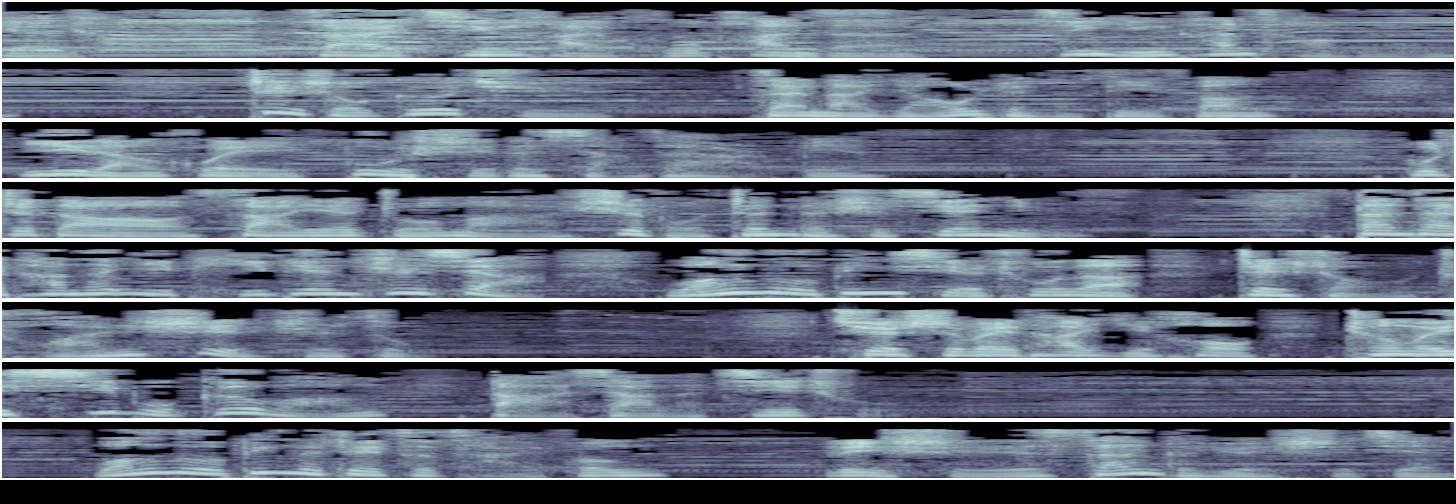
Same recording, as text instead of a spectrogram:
天，在青海湖畔的金银滩草原，这首歌曲在那遥远的地方，依然会不时的响在耳边。不知道萨耶卓玛是否真的是仙女，但在她那一皮鞭之下，王洛宾写出了这首传世之作，确实为他以后成为西部歌王打下了基础。王洛宾的这次采风历时三个月时间。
